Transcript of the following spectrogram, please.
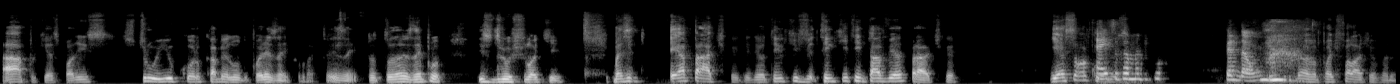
Ah, porque elas podem destruir o couro cabeludo, por exemplo. Estou dando um exemplo esdrúxulo aqui. Mas é a prática, entendeu? Eu tenho que, tenho que tentar ver a prática. E essa é uma coisa. É, isso foi uma Perdão. Não, pode falar, Giovana.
